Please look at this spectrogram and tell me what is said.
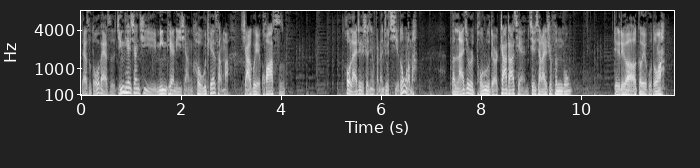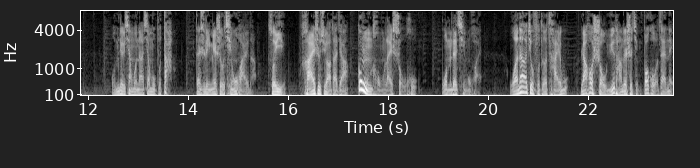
但是多半是今天想起，明天立项，后天上马，下个月垮市。后来这个事情反正就启动了嘛。本来就是投入点渣渣钱，接下来是分工。这个这个各位股东啊，我们这个项目呢，项目不大，但是里面是有情怀的，所以还是需要大家共同来守护我们的情怀。我呢就负责财务，然后守鱼塘的事情，包括我在内。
